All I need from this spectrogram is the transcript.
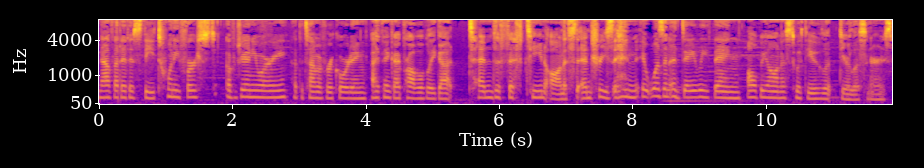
Now that it is the 21st of January at the time of recording, I think I probably got 10 to 15 honest entries in. It wasn't a daily thing. I'll be honest with you, dear listeners.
